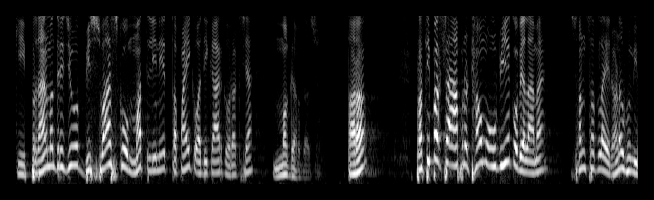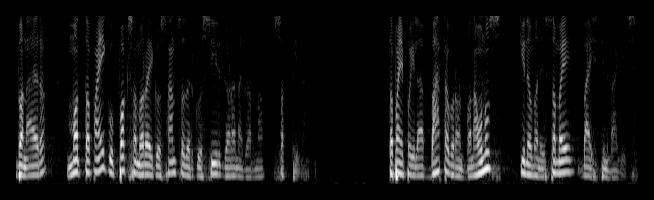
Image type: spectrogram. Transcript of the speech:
कि प्रधानमन्त्रीज्यू विश्वासको मत लिने तपाईँको अधिकारको रक्षा म गर्दछु। तर प्रतिपक्ष आफ्नो ठाउँमा उभिएको बेलामा संसदलाई रणभूमि बनाएर म तपाईँको पक्षमा रहेको सांसदहरूको शिर गणना गर्न सक्दिनँ। तपाईँ पहिला वातावरण बनाउनुहोस् किनभने समय बाइस दिन बाँकी छ।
